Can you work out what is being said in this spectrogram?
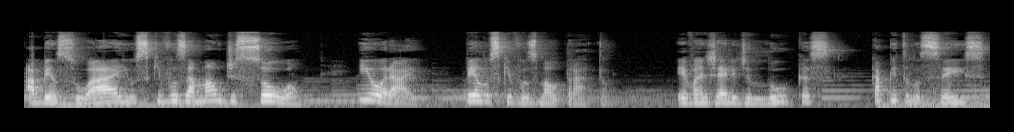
Abençoai os que vos amaldiçoam e orai pelos que vos maltratam. Evangelho de Lucas, capítulo 6,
